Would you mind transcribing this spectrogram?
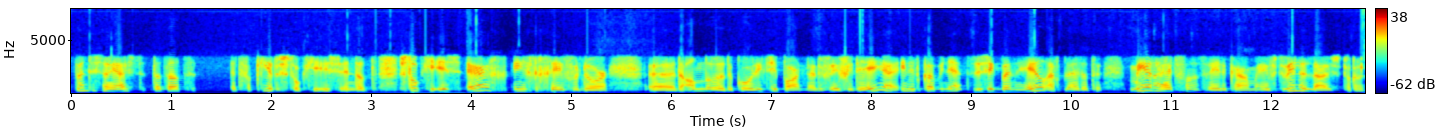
punt is nou juist dat dat het verkeerde stokje is. En dat stokje is erg ingegeven door uh, de andere, de coalitiepartner, de VVD, uh, in het kabinet. Dus ik ben heel erg blij dat de meerderheid van de Tweede Kamer heeft willen luisteren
